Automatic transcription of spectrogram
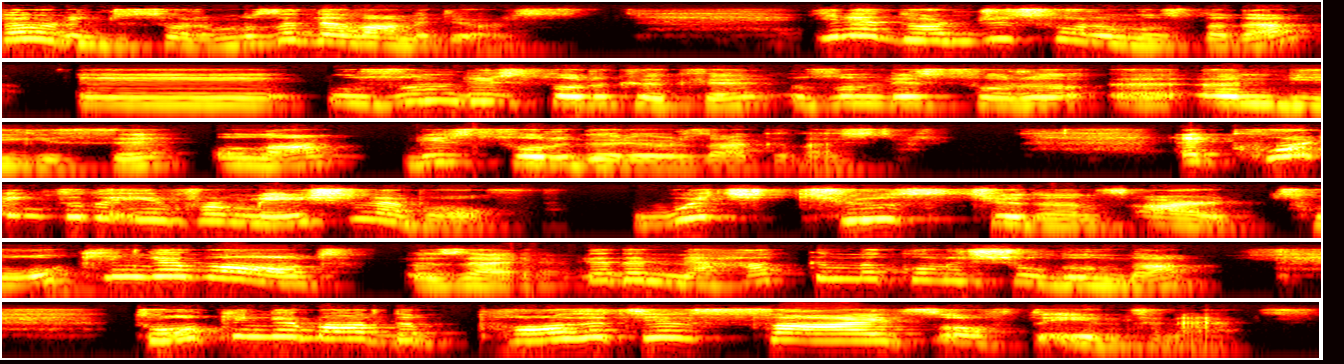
Dördüncü sorumuza devam ediyoruz. Yine dördüncü sorumuzda da e, uzun bir soru kökü, uzun bir soru e, ön bilgisi olan bir soru görüyoruz arkadaşlar. According to the information above, which two students are talking about, özellikle de ne hakkında konuşulduğunda, talking about the positive sides of the internet.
